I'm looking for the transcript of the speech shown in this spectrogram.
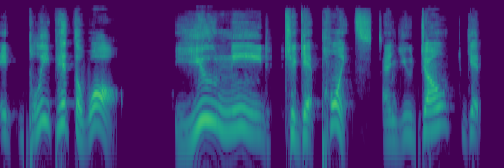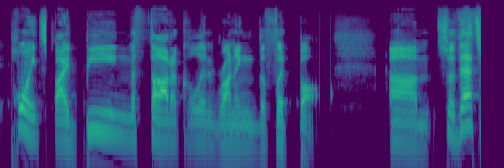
it bleep hit the wall. You need to get points, and you don't get points by being methodical and running the football. Um, so that's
